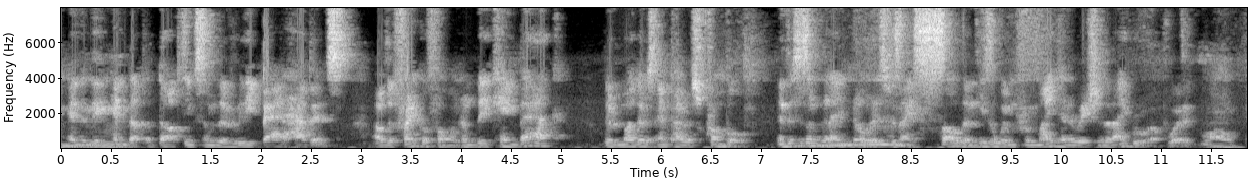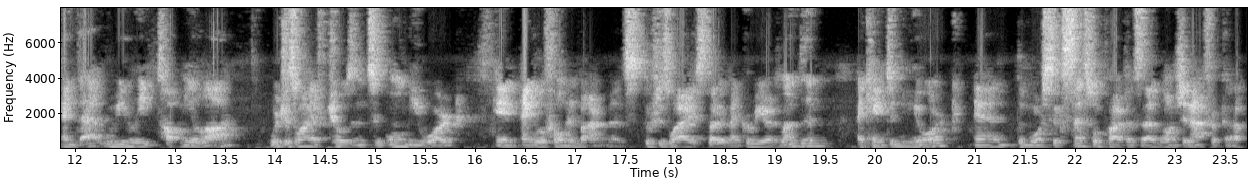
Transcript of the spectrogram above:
and then they mm-hmm. end up adopting some of the really bad habits of the francophone. And they came back, their mother's empires crumbled. And this is something that I noticed because I saw them. These are women from my generation that I grew up with. Wow. And that really taught me a lot, which is why I've chosen to only work in Anglophone environments, which is why I started my career in London. I came to New York, and the more successful projects that I've launched in Africa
